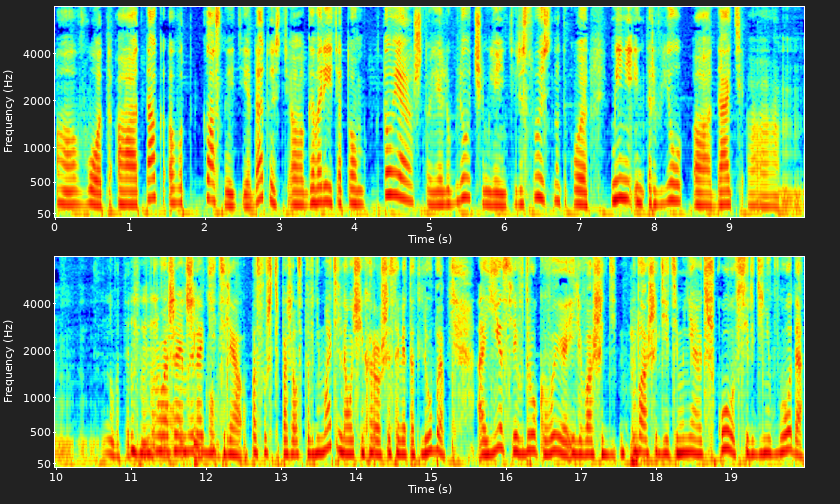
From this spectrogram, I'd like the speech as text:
а, вот. А так, а, вот классная идея, да, то есть а, говорить о том, кто я, что я люблю, чем я интересуюсь, ну, такое мини-интервью а, дать м, ну, вот этому Мгм. Уважаемые ученику. родители, послушайте, пожалуйста, внимательно. Очень хороший совет от Любы. А Если вдруг вы или ваши, ваши дети меняют школу в середине года,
